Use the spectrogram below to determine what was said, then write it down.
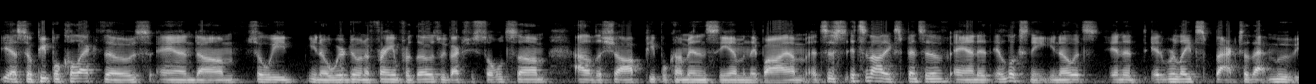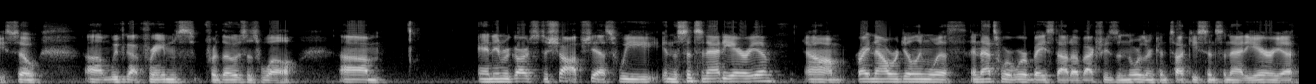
yeah, so people collect those, and um, so we, you know, we're doing a frame for those. We've actually sold some out of the shop. People come in and see them, and they buy them. It's just, it's not expensive, and it, it looks neat, you know. It's and it, it relates back to that movie. So um, we've got frames for those as well. Um, and in regards to shops, yes, we in the Cincinnati area. Um, right now, we're dealing with, and that's where we're based out of. Actually, is the Northern Kentucky, Cincinnati area.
